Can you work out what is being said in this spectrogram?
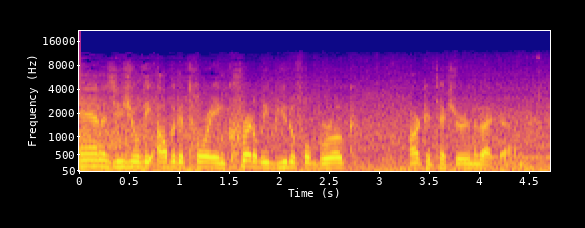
And as usual, the obligatory, incredibly beautiful Baroque architecture in the background.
